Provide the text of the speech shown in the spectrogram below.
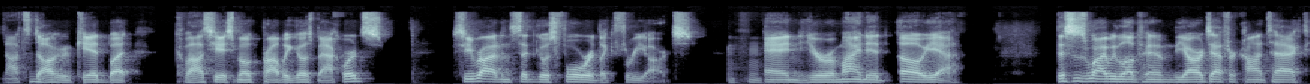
not to dog the kid, but Kavosiey Smoke probably goes backwards. C Rod instead goes forward like three yards. Mm-hmm. And you're reminded, oh, yeah, this is why we love him. The yards after contact.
